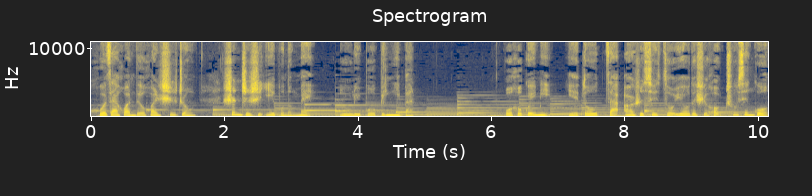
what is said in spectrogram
活在患得患失中，甚至是夜不能寐，如履薄冰一般。我和闺蜜也都在二十岁左右的时候出现过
